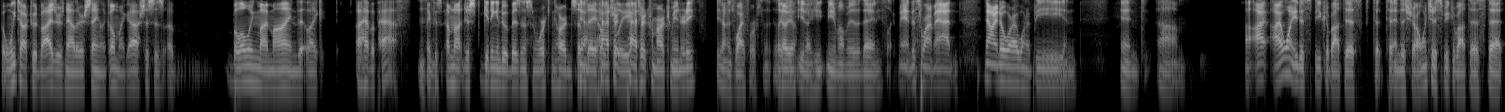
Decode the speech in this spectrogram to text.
But when we talk to advisors now that are saying like, "Oh my gosh, this is a blowing my mind that like I have a path. Like Mhm. this I'm not just getting into a business and working hard and someday yeah, Patrick, hopefully Patrick from our community, you know, his wife works. Like, Oh, yeah. he, you know, he emailed me the other day, and he's like, "Man, this is where I'm at. Now I know where I want to be." And and um, I I want you to speak about this to, to end the show. I want you to speak about this that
